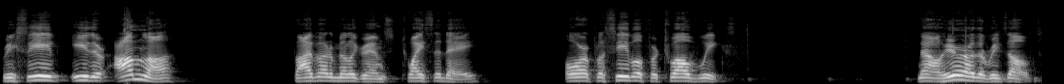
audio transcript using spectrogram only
received either AMLA, 500 milligrams twice a day, or a placebo for 12 weeks. Now, here are the results.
